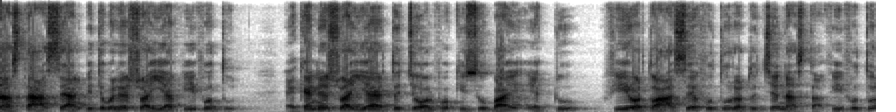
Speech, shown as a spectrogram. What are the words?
নাস্তা আছে, আরবিতে বলে সোয়াইয়া ফি ফতুর। এখানে সোয়াইয়া এটা হচ্ছে অল্প কিছু বা একটু ফি অর্থ আছে, ফুতুর অর্থ হচ্ছে নাস্তা, ফি, ফুতুর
